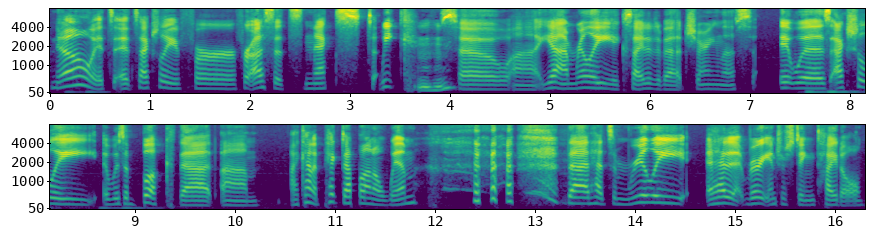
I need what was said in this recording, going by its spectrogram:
No, it's it's actually for for us. It's next week. Mm-hmm. So uh, yeah, I'm really excited about sharing this. It was actually it was a book that um, I kind of picked up on a whim. that had some really it had a very interesting title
